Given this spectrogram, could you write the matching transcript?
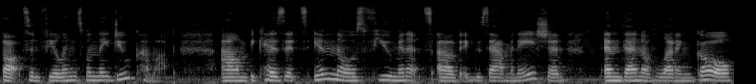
thoughts and feelings when they do come up. Um, because it's in those few minutes of examination and then of letting go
